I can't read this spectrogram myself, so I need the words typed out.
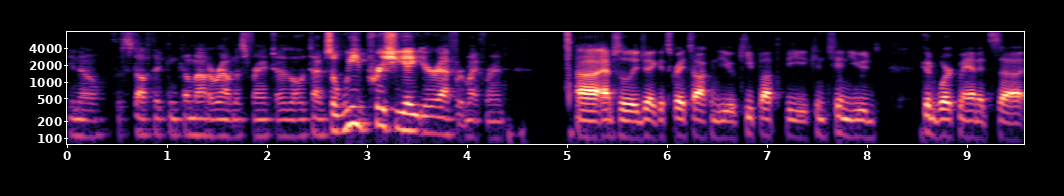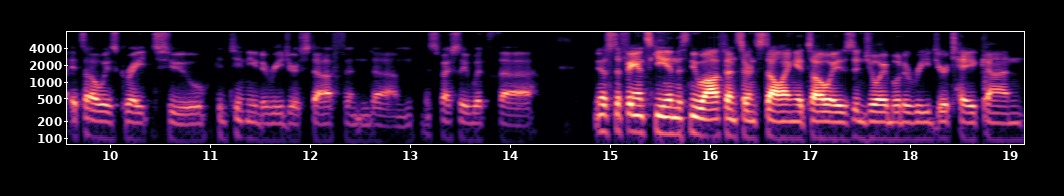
you know the stuff that can come out around this franchise all the time. So we appreciate your effort, my friend. Uh, absolutely, Jake. It's great talking to you. Keep up the continued good work, man. It's uh, it's always great to continue to read your stuff, and um, especially with uh, you know Stefanski and this new offense are installing. It's always enjoyable to read your take on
